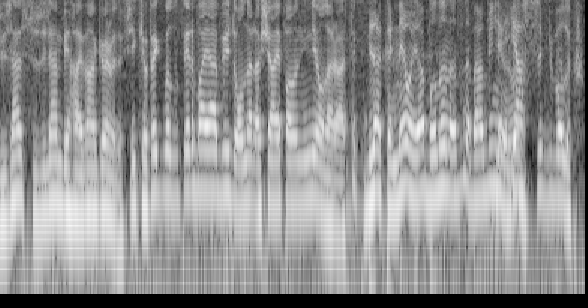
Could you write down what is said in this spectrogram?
güzel süzülen bir hayvan görmedim. Şimdi köpek balıkları bayağı büyüdü. Onlar aşağıya falan iniyorlar artık. Bir dakika ne o ya balığın adı ne ben Ya, bilmiyorum. yassı bir balık.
